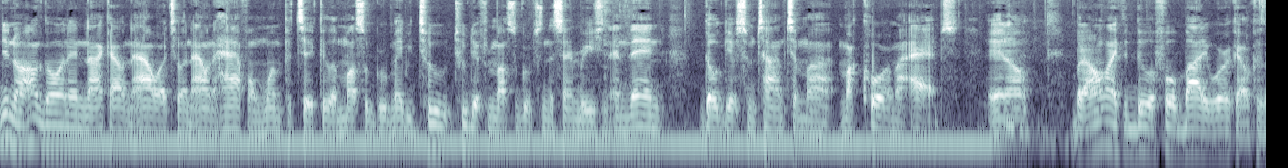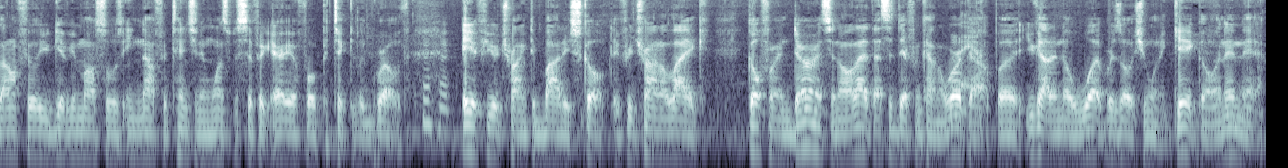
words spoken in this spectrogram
you know, I'll go in and knock out an hour to an hour and a half on one particular muscle group, maybe two two different muscle groups in the same region, and then go give some time to my my core, my abs. You know, but I don't like to do a full body workout because I don't feel you give your muscles enough attention in one specific area for a particular growth. If you're trying to body sculpt, if you're trying to like go for endurance and all that, that's a different kind of workout. But you got to know what results you want to get going in there.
